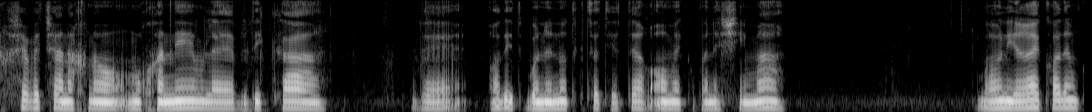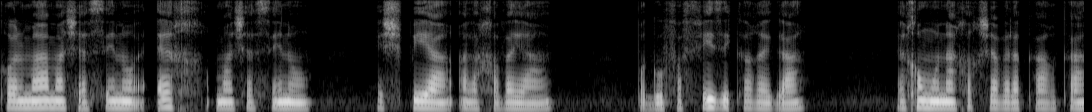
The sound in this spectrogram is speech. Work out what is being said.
חושבת שאנחנו מוכנים לבדיקה ועוד התבוננות קצת יותר עומק בנשימה. בואו נראה קודם כל מה מה שעשינו, איך מה שעשינו השפיע על החוויה בגוף הפיזי כרגע, איך הוא מונח עכשיו על הקרקע.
